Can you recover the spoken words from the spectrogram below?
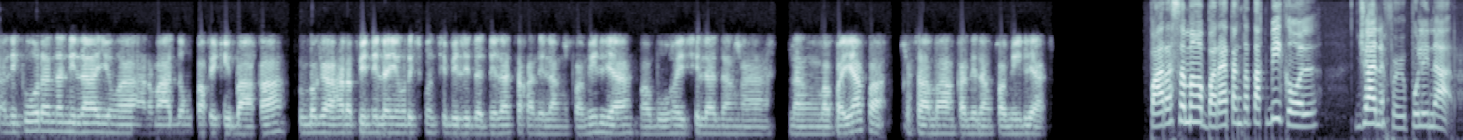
Talikuran na nila yung ah, armadong pakikibaka. Kumbaga, harapin nila yung responsibilidad nila sa kanilang pamilya. Mabuhay sila ng, ah, ng mapayapa kasama ang kanilang pamilya. Para sa mga baratang tatak Bicol, Jennifer Pulinar.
